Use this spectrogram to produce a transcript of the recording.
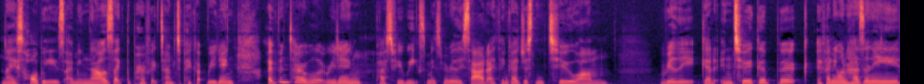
nice hobbies. I mean, now is like the perfect time to pick up reading. I've been terrible at reading past few weeks, makes me really sad. I think I just need to um really get into a good book. If anyone has any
